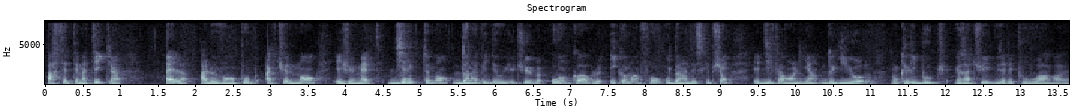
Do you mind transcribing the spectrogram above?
par cette thématique elle a le vent en poupe actuellement et je vais mettre directement dans la vidéo YouTube ou encore le i comme info ou dans la description les différents liens de Guillaume. Donc l'e-book gratuit que vous allez pouvoir euh,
